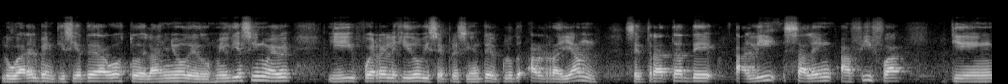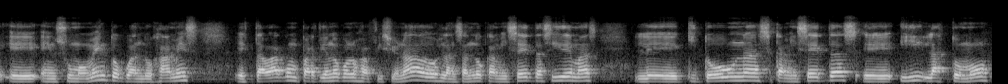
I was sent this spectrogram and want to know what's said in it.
lugar el 27 de agosto del año de 2019 y fue reelegido vicepresidente del Club Al Rayán. Se trata de Ali Salem Afifa, quien eh, en su momento cuando James estaba compartiendo con los aficionados, lanzando camisetas y demás, le quitó unas camisetas eh, y las tomó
